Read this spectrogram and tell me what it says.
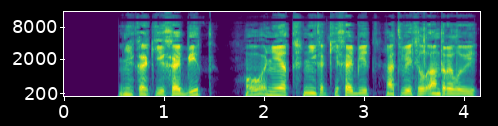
— Никаких обид? — О, нет, никаких обид, — ответил Андре Луи.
